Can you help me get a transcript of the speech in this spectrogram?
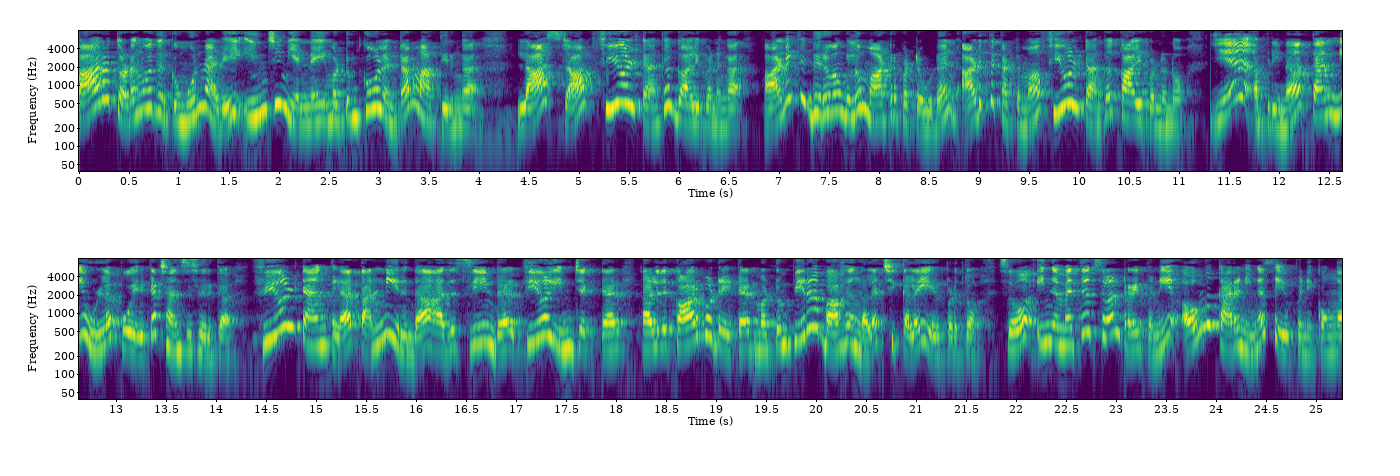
காரை தொடங்குவதற்கு முன்னாடி இன்ஜின் எண்ணெய் மற்றும் கூலண்ட்டை மாற்றிருங்க லாஸ்ட்டாக ஃபியூல் டேங்கை காலி பண்ணுங்க. அனைத்து திரவங்களும் மாற்றப்பட்டவுடன் அடுத்த கட்டமாக ஃபியூல் டேங்கை காலி பண்ணணும். ஏன் அப்படின்னா தண்ணி உள்ளே போயிருக்க சான்சஸ் இருக்கு. ஃபியூல் டேங்க்கில் தண்ணி இருந்தால் அது சிலிண்டர் ஃபியூல் இன்ஜெக்டர் அல்லது கார்போரேட்டர் மற்றும் பிற பாகங்களை சிக்கலை ஏற்படுத்தும். ஸோ இந்த மெத்தட்ஸ்லாம் ட்ரை பண்ணி அவங்க காரை நீங்கள் சேவ் பண்ணிக்கோங்க.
